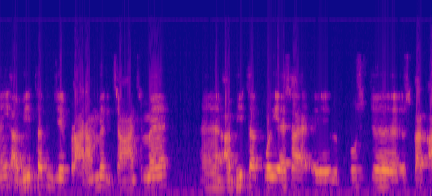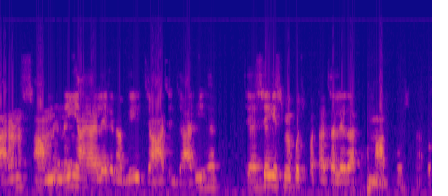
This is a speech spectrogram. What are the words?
नहीं, अभी तक जो प्रारंभिक जाँच में अभी तक कोई ऐसा पुष्ट उसका कारण सामने नहीं आया, लेकिन अभी जाँच जारी है। जैसे ही इसमें कुछ पता चलेगा तो हम आपको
